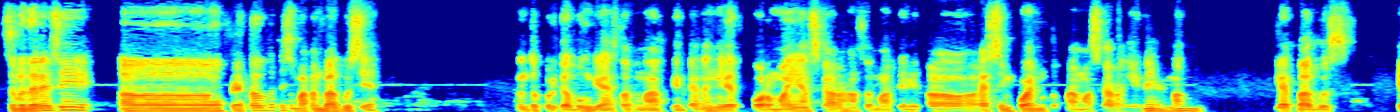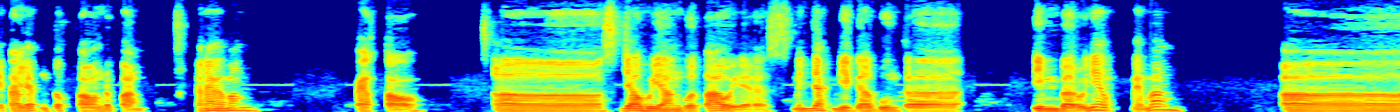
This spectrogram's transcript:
Sebenarnya sih eh Vettel itu kesempatan bagus ya untuk bergabung di Aston Martin. Karena ngelihat formanya sekarang Aston Martin eh, Racing Point untuk nama sekarang ini memang lihat bagus. Kita lihat untuk tahun depan. Karena memang Vettel eh sejauh yang gue tahu ya semenjak dia gabung ke tim barunya memang eh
